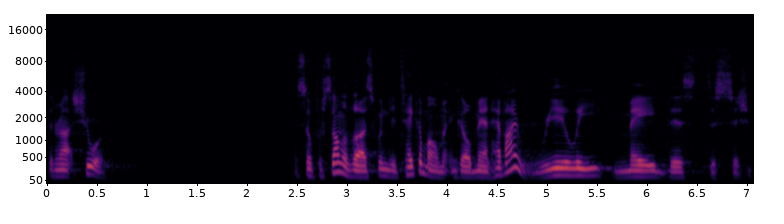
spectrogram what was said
They're not sure. So for some of us, we need to take a moment and go, man, have I really made this decision?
